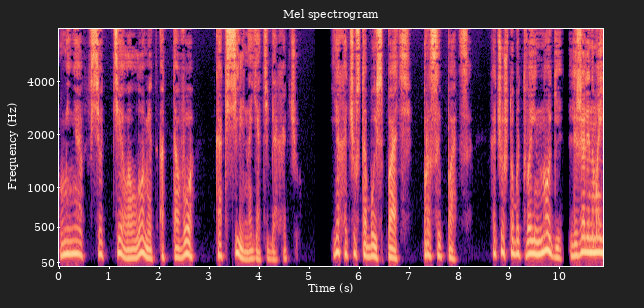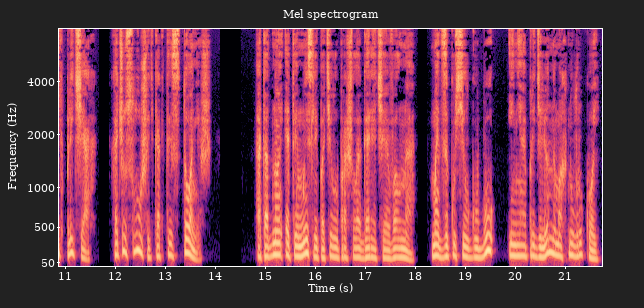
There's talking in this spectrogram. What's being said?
«У меня все тело ломит от того, как сильно я тебя хочу. Я хочу с тобой спать, просыпаться. Хочу, чтобы твои ноги лежали на моих плечах. Хочу слушать, как ты стонешь. От одной этой мысли по телу прошла горячая волна. Мэтт закусил губу и неопределенно махнул рукой.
